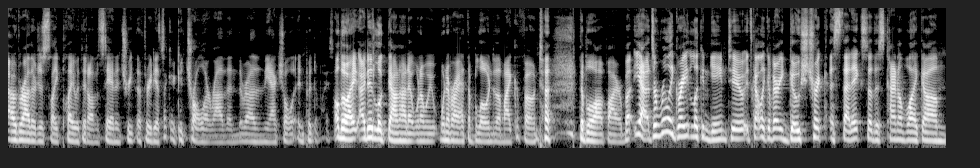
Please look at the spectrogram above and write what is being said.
I would rather just like play with it on the stand and treat the 3DS like a controller rather than rather than the actual input device. Although I, I did look down at it when I whenever I had to blow into the microphone to to blow out fire. But yeah, it's a really great looking game too. It's got like a very ghost trick aesthetic, so this kind of like um Um,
